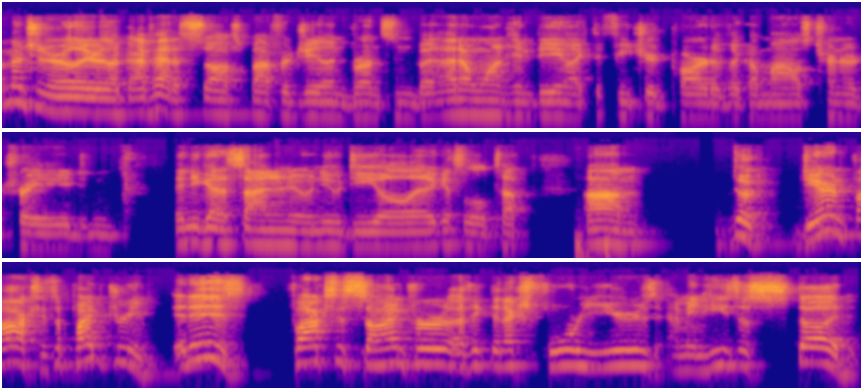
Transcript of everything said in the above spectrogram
I mentioned earlier, like I've had a soft spot for Jalen Brunson, but I don't want him being like the featured part of like a Miles Turner trade and then you got to sign into a new deal. It gets a little tough. Um, look, De'Aaron Fox, it's a pipe dream. It is. Fox is signed for, I think, the next four years. I mean, he's a stud,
